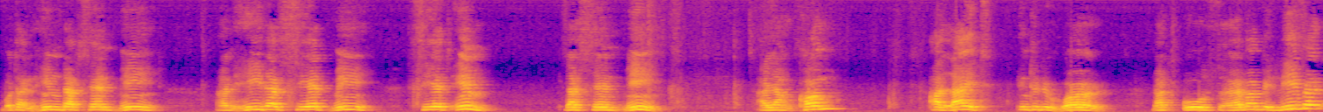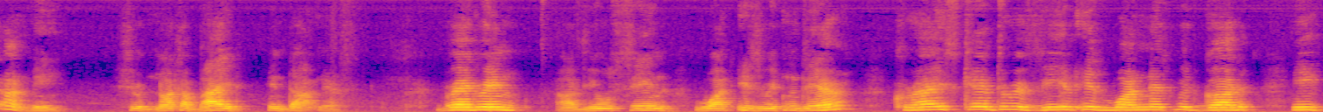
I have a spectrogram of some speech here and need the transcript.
but on him that sent me. And he that seeth me, seeth him that sent me. I am come a light into the world, that whosoever believeth on me should not abide in darkness. Brethren, have you seen what is written there? Christ came to reveal his oneness with God. He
